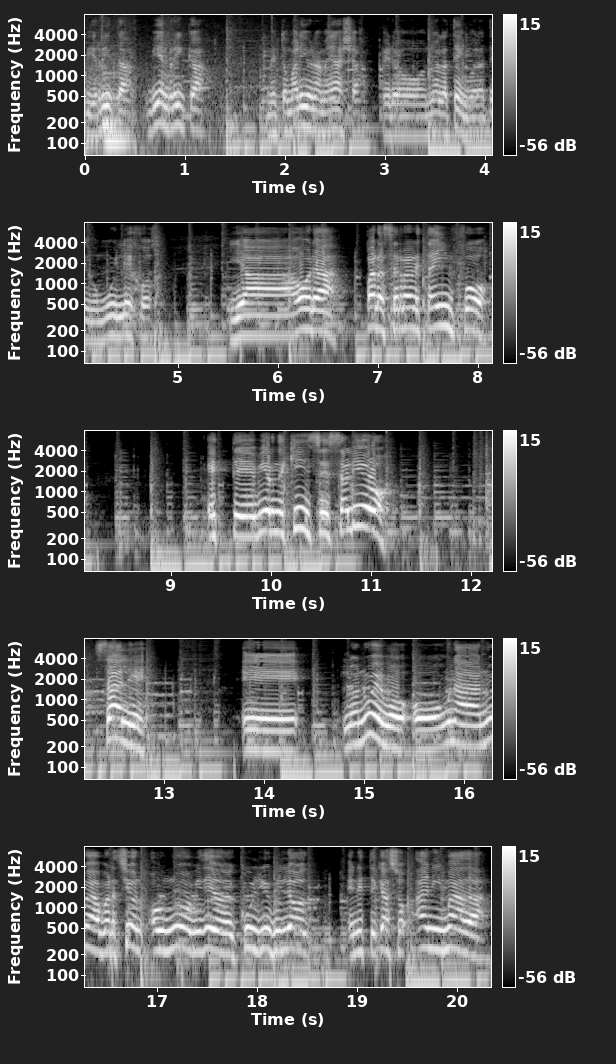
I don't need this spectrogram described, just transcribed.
birrita bien rica. Me tomaría una medalla, pero no la tengo, la tengo muy lejos. Y ahora, para cerrar esta info, este viernes 15 salió, sale eh, lo nuevo o una nueva versión o un nuevo video de Cool You Below, en este caso animada.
